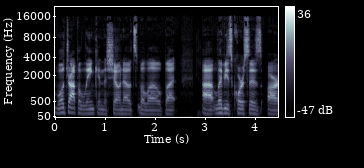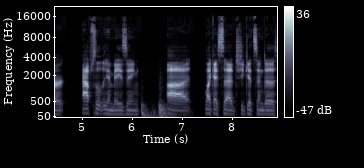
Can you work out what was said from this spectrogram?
we'll drop a link in the show notes below. But uh, Libby's courses are absolutely amazing. Uh, like I said, she gets into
